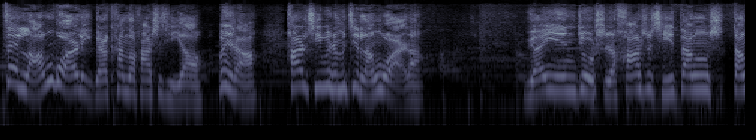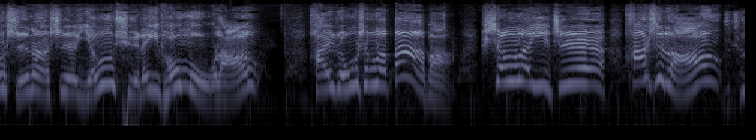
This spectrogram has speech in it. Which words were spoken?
在狼馆里边看到哈士奇啊？为啥？哈士奇为什么进狼馆了？原因就是哈士奇当时当时呢是迎娶了一头母狼，还荣升了爸爸，生了一只哈士狼。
